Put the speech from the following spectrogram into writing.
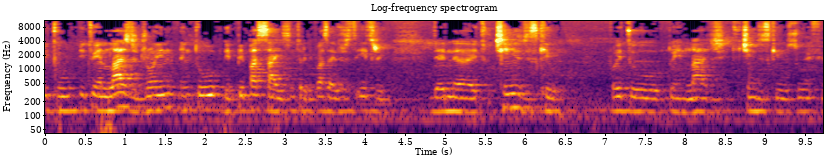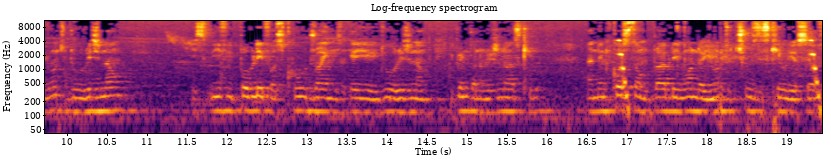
it will it will enlarge the drawing into the paper size into the paper size which is a3 then uh, it will change the scale for it to to enlarge to change the scale. So if you want to do original if you probably for school drawings okay? You do original you print on original scale and then custom probably one that you want to choose the scale yourself.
